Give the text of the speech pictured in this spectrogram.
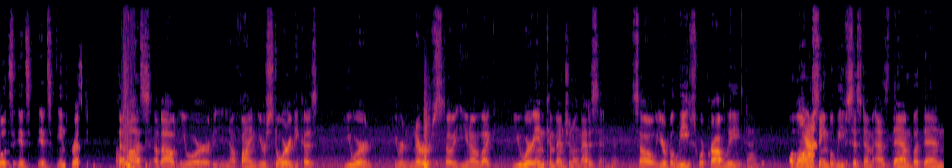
Well, it's it's it's interesting to us about your you know find your story because you were you were a nurse, so you know like you were in conventional medicine, mm-hmm. so your beliefs were probably yeah. along yeah. the same belief system as them, but then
